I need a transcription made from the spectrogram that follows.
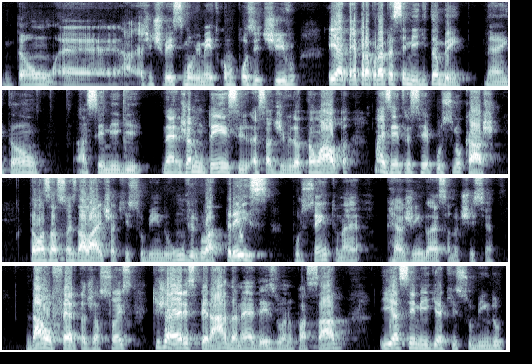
Então, é, a gente vê esse movimento como positivo e até para a própria CEMIG também, né? Então, a CEMIG né, já não tem esse, essa dívida tão alta, mas entra esse recurso no caixa. Então, as ações da Light aqui subindo 1,3%, né, reagindo a essa notícia da oferta de ações, que já era esperada né, desde o ano passado, e a CEMIG aqui subindo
